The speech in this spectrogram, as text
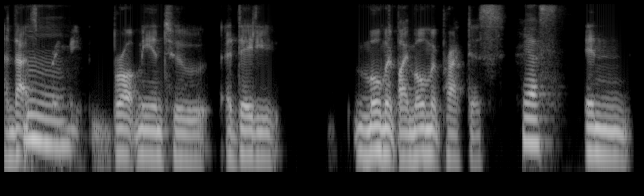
and that's mm. me, brought me into a daily moment by moment practice. Yes. In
